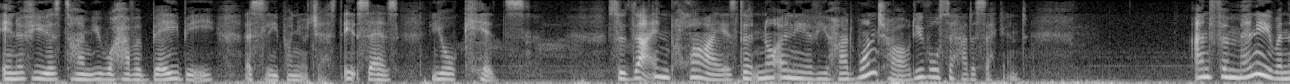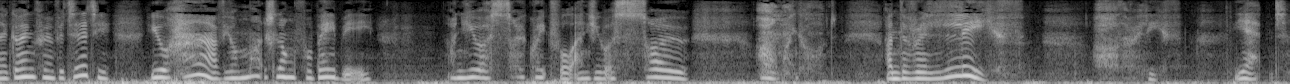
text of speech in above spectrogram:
in a few years' time you will have a baby asleep on your chest. It says your kids. So that implies that not only have you had one child, you've also had a second. And for many, when they're going through infertility, you'll have your much longed for baby, and you are so grateful and you are so, oh my God, and the relief relief. Yet,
